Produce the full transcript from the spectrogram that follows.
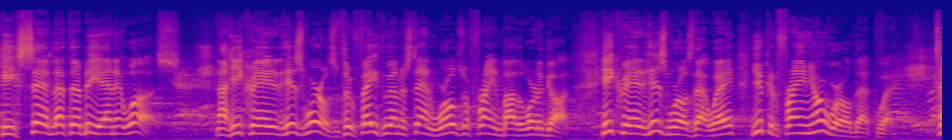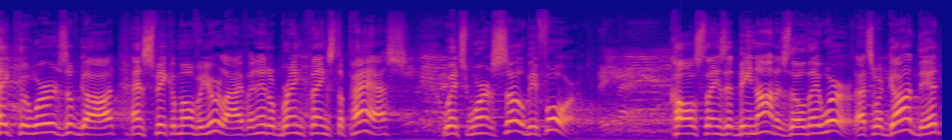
He said, Let there be, and it was. Now, He created His worlds. Through faith, we understand worlds were framed by the Word of God. He created His worlds that way. You can frame your world that way. Take the words of God and speak them over your life, and it'll bring things to pass which weren't so before. Calls things that be not as though they were. That's what God did.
